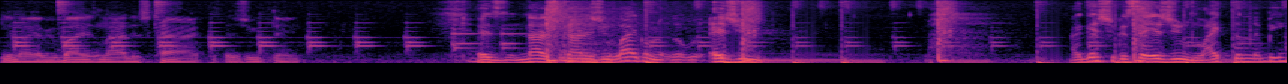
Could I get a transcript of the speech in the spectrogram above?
you know everybody's not as kind as you think. It's not as kind as you like them, as you. I guess you could say as you like them to be,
